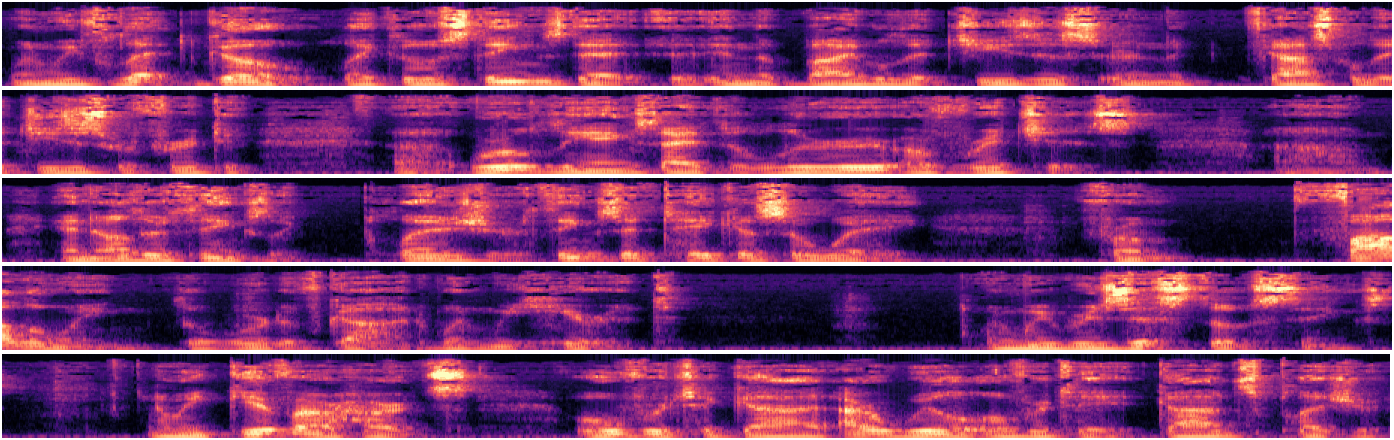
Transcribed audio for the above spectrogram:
when we've let go, like those things that in the Bible that Jesus, or in the gospel that Jesus referred to, uh, worldly anxiety, the lure of riches, um, and other things like pleasure, things that take us away from following the word of God when we hear it. When we resist those things and we give our hearts over to God, our will over to God's pleasure,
